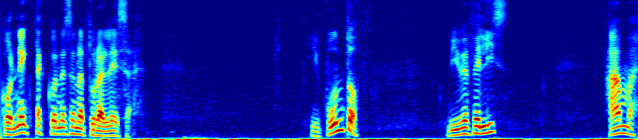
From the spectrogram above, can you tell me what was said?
Conecta con esa naturaleza. Y punto. Vive feliz. Ama.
